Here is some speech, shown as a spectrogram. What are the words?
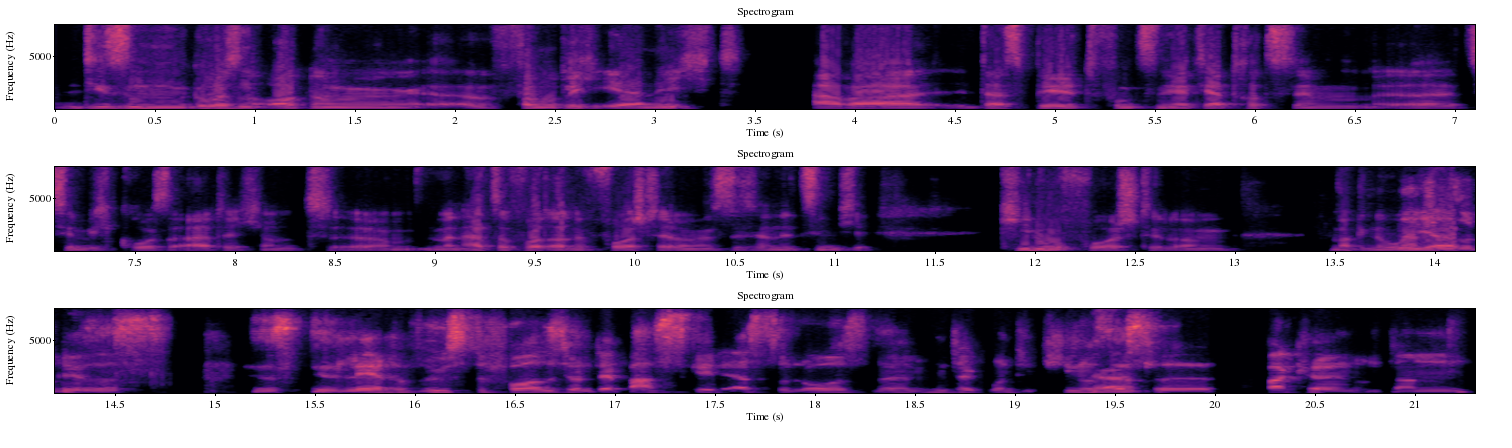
diesen Größenordnungen äh, vermutlich eher nicht, aber das Bild funktioniert ja trotzdem äh, ziemlich großartig und ähm, man hat sofort auch eine Vorstellung. Es ist ja eine ziemliche Kinovorstellung. Magnolia. Also dieses, dieses, diese leere Wüste vor sich und der Bass geht erst so los, ne? im Hintergrund die Kinosessel ja. wackeln und dann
